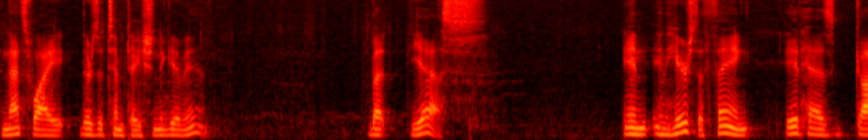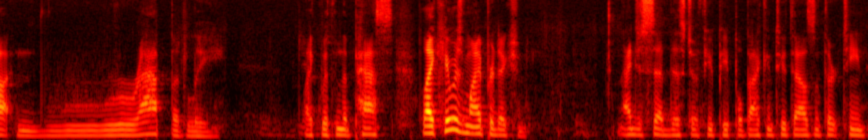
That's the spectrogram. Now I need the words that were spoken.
And that's why there's a temptation to give in. But yes. And, and here's the thing it has gotten rapidly, like within the past, like here was my prediction. I just said this to a few people back in 2013.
